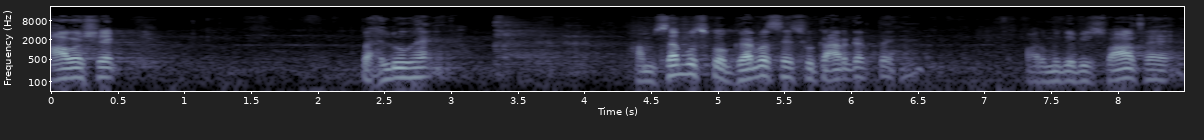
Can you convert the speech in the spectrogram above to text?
आवश्यक पहलू है। हम सब उसको गर्व से स्वीकार करते हैं और मुझे विश्वास है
